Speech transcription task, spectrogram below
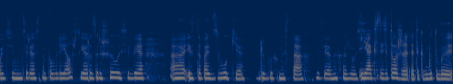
очень интересно повлиял, что я разрешила себе э, издавать звуки в любых местах, где я нахожусь. Я, кстати, тоже это как будто бы,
